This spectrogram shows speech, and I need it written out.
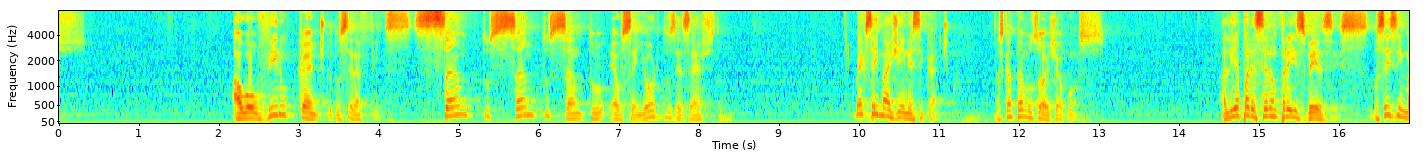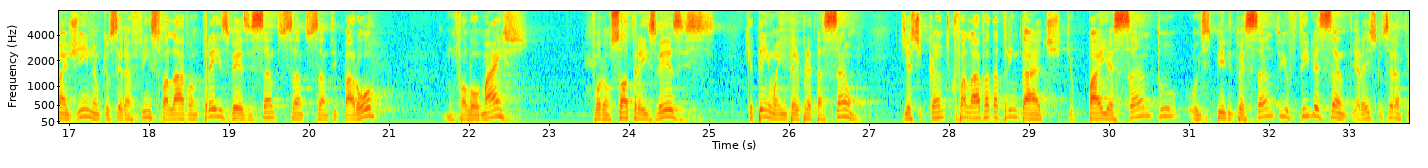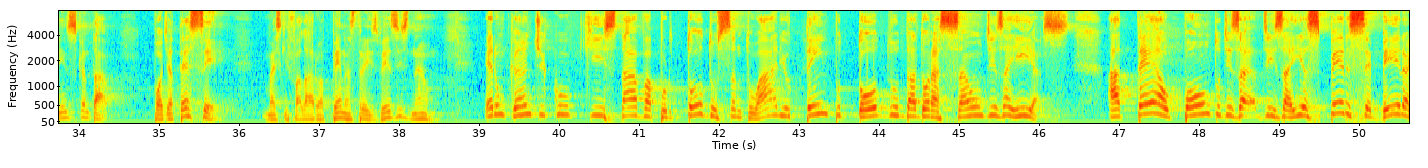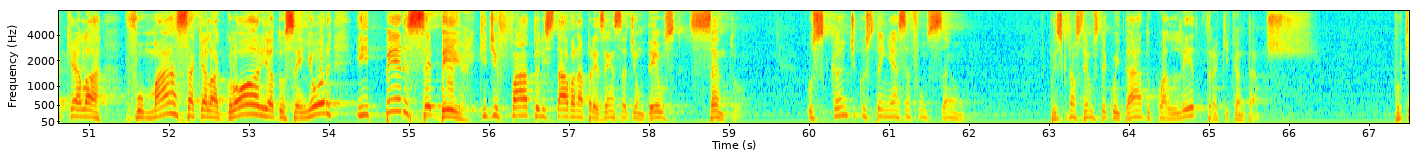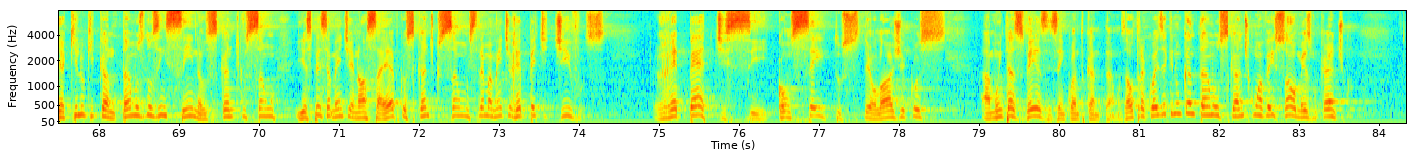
ao ouvir o cântico dos serafins: Santo, Santo, Santo é o Senhor dos exércitos. Como é que você imagina esse cântico? Nós cantamos hoje alguns. Ali apareceram três vezes. Vocês imaginam que os serafins falavam três vezes Santo, Santo, Santo e parou? Não falou mais? Foram só três vezes? Que tem uma interpretação que este cântico falava da Trindade, que o Pai é santo, o Espírito é santo e o Filho é santo. E era isso que os serafins cantavam. Pode até ser, mas que falaram apenas três vezes, não. Era um cântico que estava por todo o santuário o tempo todo da adoração de Isaías, até ao ponto de Isaías perceber aquela fumaça, aquela glória do Senhor e perceber que de fato ele estava na presença de um Deus santo. Os cânticos têm essa função. Por isso que nós temos que ter cuidado com a letra que cantamos. Porque aquilo que cantamos nos ensina, os cânticos são, e especialmente em nossa época, os cânticos são extremamente repetitivos. Repete-se conceitos teológicos há muitas vezes enquanto cantamos. A outra coisa é que não cantamos cântico uma vez só, o mesmo cântico.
